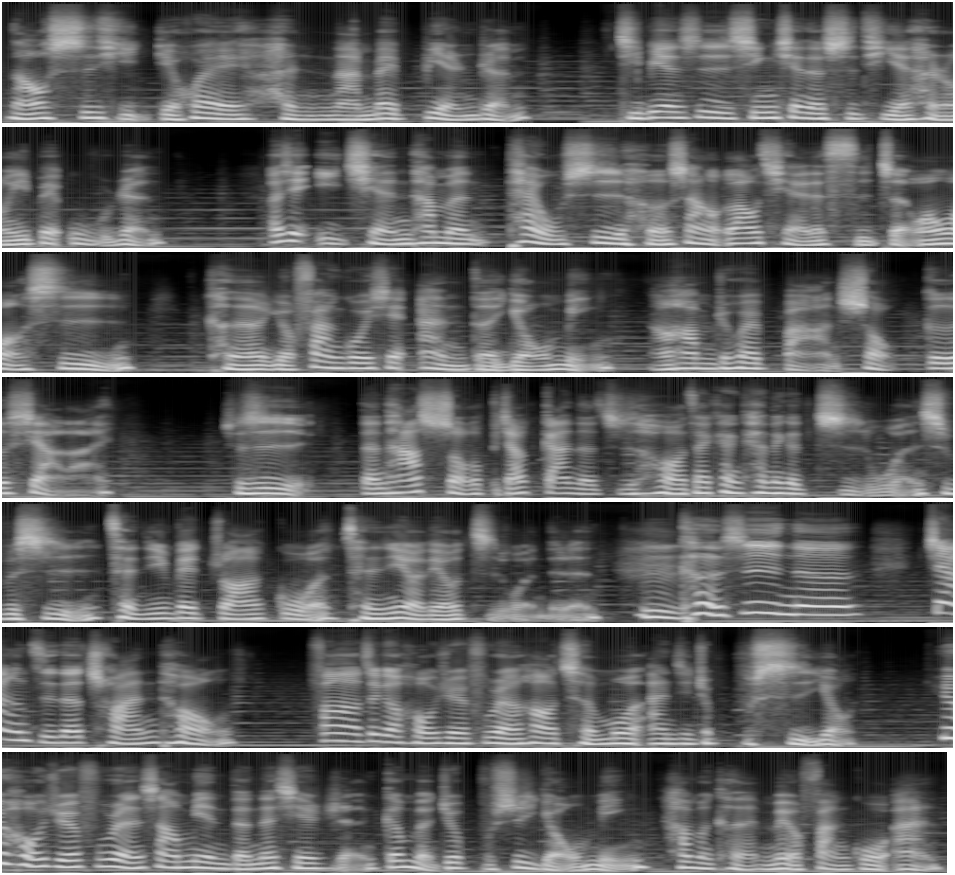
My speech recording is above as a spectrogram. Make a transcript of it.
然后尸体也会很难被辨认，即便是新鲜的尸体，也很容易被误认。而且以前他们泰晤士河上捞起来的死者，往往是可能有犯过一些案的游民，然后他们就会把手割下来，就是等他手比较干了之后，再看看那个指纹是不是曾经被抓过、曾经有留指纹的人。嗯，可是呢，这样子的传统。放到这个侯爵夫人号沉没案件就不适用，因为侯爵夫人上面的那些人根本就不是游民，他们可能没有犯过案。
